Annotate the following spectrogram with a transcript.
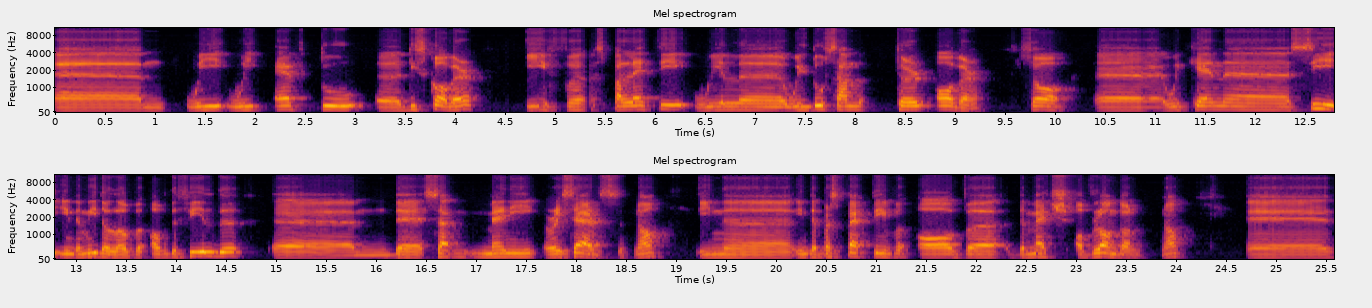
um, we we have to uh, discover if Spalletti will will do some turnover so uh, we can uh, see in the middle of, of the field um, the many reserves, no, in uh, in the perspective of uh, the match of London, no. Uh,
